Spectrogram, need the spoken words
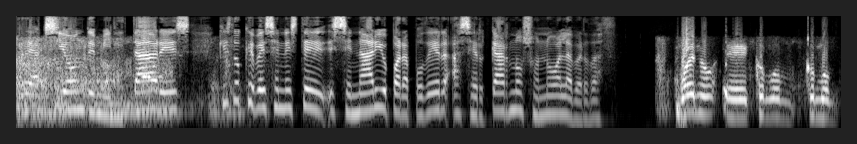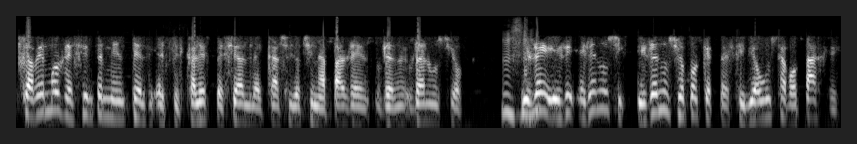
reacción de militares. ¿Qué es lo que ves en este escenario para poder acercarnos o no a la verdad? Bueno, eh, como, como sabemos recientemente, el, fiscal especial del caso de Ochinapá renunció. y, renunció. porque percibió un sabotaje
